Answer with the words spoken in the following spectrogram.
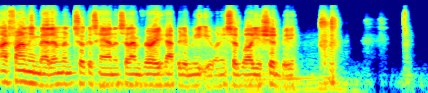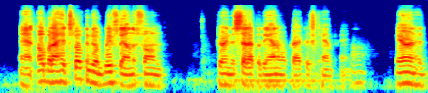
I finally met him and shook his hand and said, I'm very happy to meet you. And he said, Well, you should be. and oh, but I had spoken to him briefly on the phone during the setup of the Animal Crackers campaign. Oh. Erin had,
